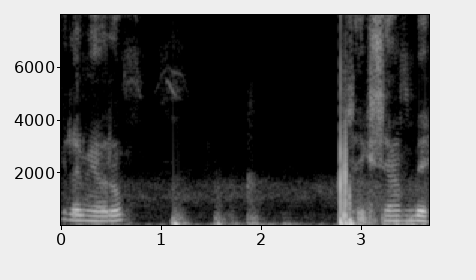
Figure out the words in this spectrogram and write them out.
Göremiyorum. 85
